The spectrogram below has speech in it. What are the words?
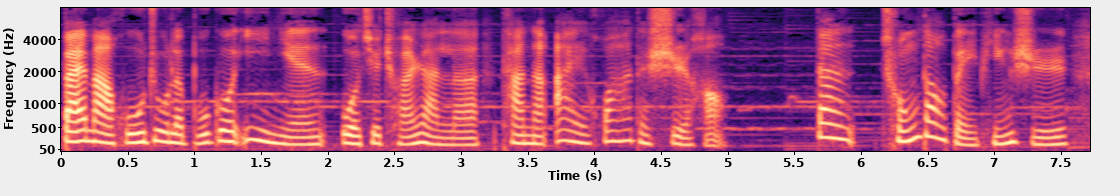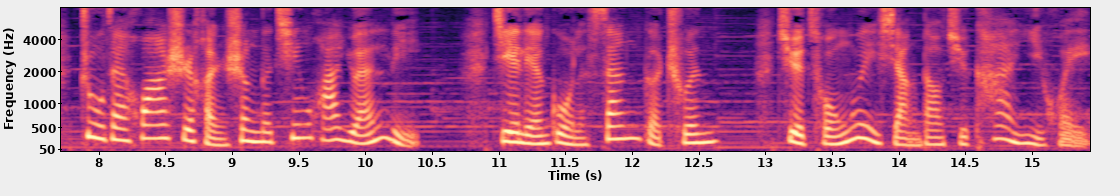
白马湖住了不过一年，我却传染了他那爱花的嗜好。但重到北平时，住在花市很盛的清华园里，接连过了三个春，却从未想到去看一回。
